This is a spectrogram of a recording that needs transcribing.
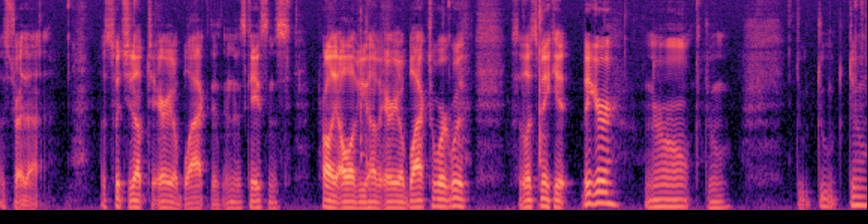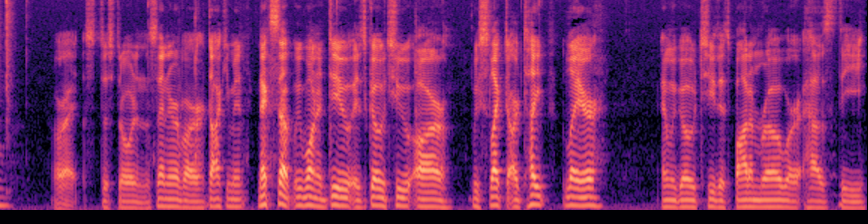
Let's try that. Let's switch it up to Arial Black in this case since probably all of you have Arial Black to work with. So let's make it bigger. All right, let's just throw it in the center of our document. Next up, we want to do is go to our, we select our type layer and we go to this bottom row where it has the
